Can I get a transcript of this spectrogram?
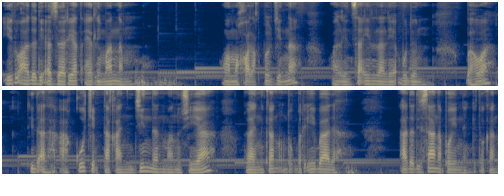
Itu ada di Azariyat ayat 56 wa ma khalaqtul jinna wal insa illa liya'budun bahwa tidaklah aku ciptakan jin dan manusia melainkan untuk beribadah. Ada di sana poinnya gitu kan.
